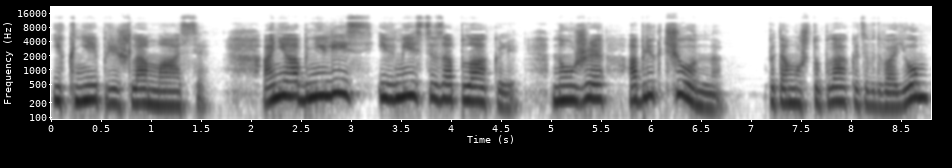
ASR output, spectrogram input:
И к ней пришла Мася. Они обнялись и вместе заплакали, но уже облегченно, потому что плакать вдвоем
